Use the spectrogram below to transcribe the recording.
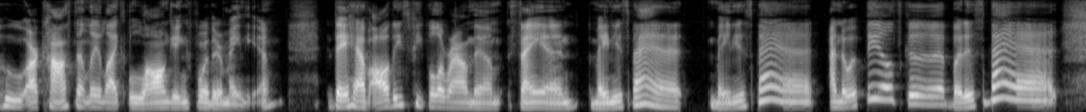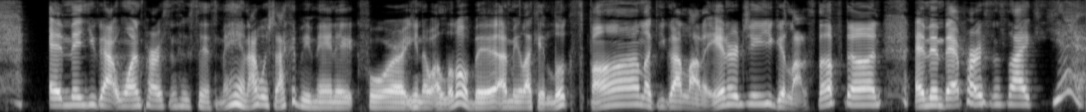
who are constantly like longing for their mania? They have all these people around them saying, mania is bad. Mania is bad. I know it feels good, but it's bad. And then you got one person who says, Man, I wish I could be manic for, you know, a little bit. I mean, like it looks fun, like you got a lot of energy, you get a lot of stuff done. And then that person's like, Yeah,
